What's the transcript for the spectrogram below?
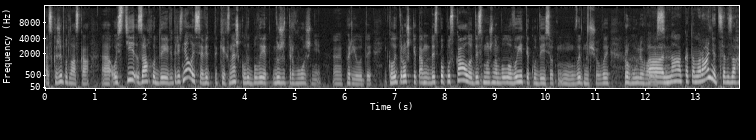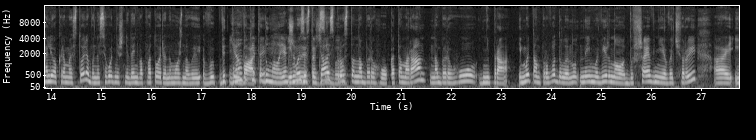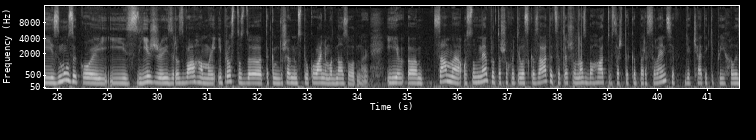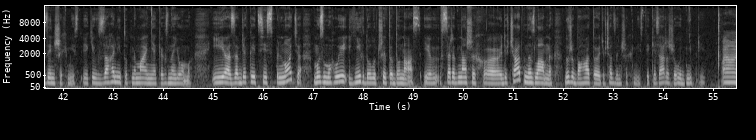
Скажи, будь ласка, ось ті заходи відрізнялися від таких, знаєш, коли були дуже тривожні періоди. І коли трошки там десь попускало, десь можна було вийти кудись. От ну, видно, що ви прогулювалися. на катамарані це взагалі окрема історія, бо на сьогоднішній день в акваторію не можна ви, ви Я відпливати. таки подумала, як і же ми зустрічались просто на берегу. Катамаран на берегу Дніпра. І ми там проводили ну неймовірно душевні вечори е, і з музикою, і з їжею, і з розвагами, і просто з е, таким душевним спілкуванням одна з одною. І е, саме основне про те, що хотіла сказати, це те, що у нас багато все ж таки переселенців, дівчат, які приїхали з інших міст, яких взагалі тут немає ніяких знайомих. І завдяки цій спільноті ми змогли їх долучити до нас. І серед наших е, дівчат незламних дуже багато дівчат з інших міст, які зараз живуть в Дніпрі.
